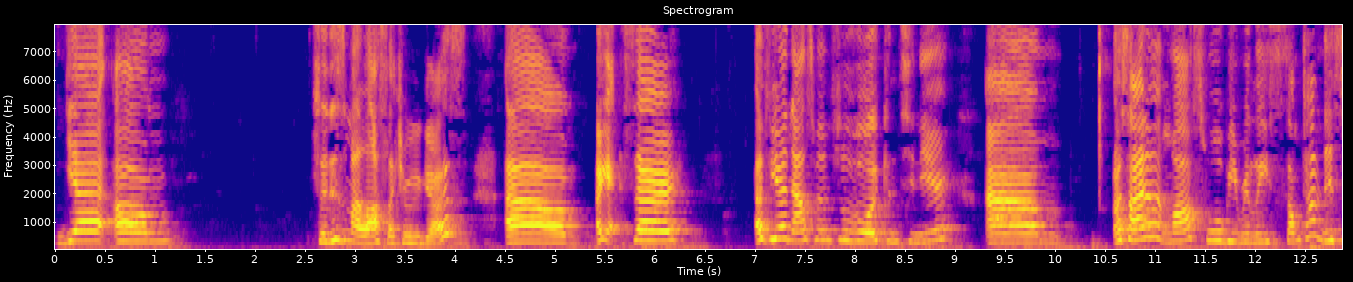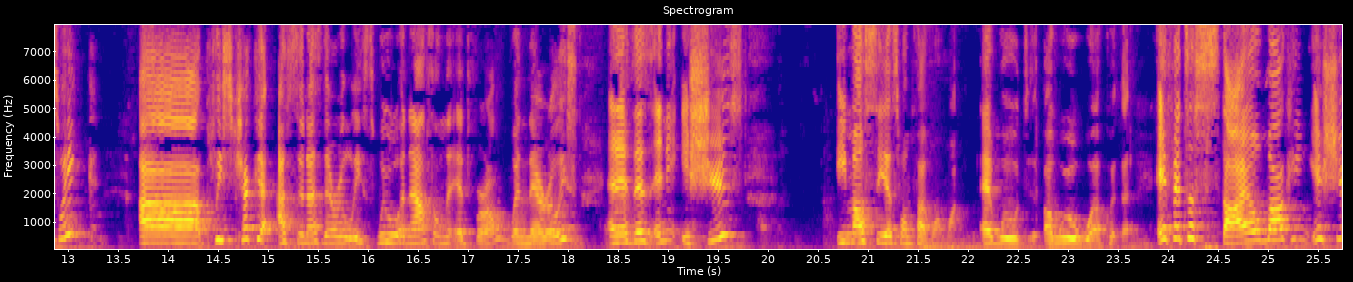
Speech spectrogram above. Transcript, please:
yeah, um, so this is my last lecture you guys. Um, okay, so a few announcements before we continue. Um, assignment marks will be released sometime this week. Uh, please check it as soon as they're released. We will announce on the Ed forum when they're released. And if there's any issues, email CS1511 and we'll, uh, we'll work with it. If it's a style marking issue,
